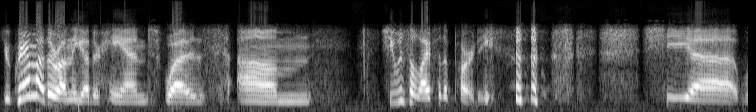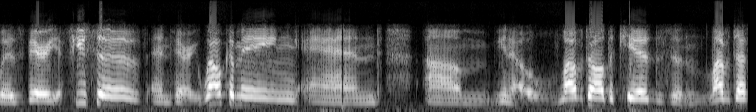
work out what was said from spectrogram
your grandmother, on the other hand, was um, she was the life of the party. she uh, was very effusive and very welcoming, and um, you know loved all the kids and loved us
